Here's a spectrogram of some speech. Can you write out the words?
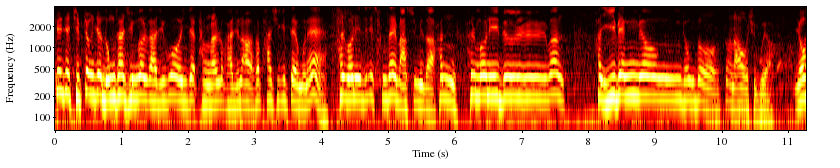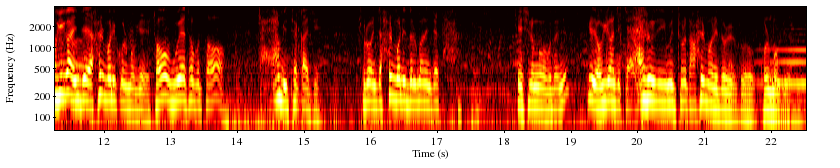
그 이제 직접 이제 농사 진 걸 가지고 이제 당날로 가지 나와서 파시기 때문에 할머니들이 상당히 많습니다. 한 할머니들만 한 200명 정도 또 나오시고요. 여기가 이제 할머니 골목이에요. 저 위에서부터 저 밑에까지 주로 이제 할머니들만 이제 다 계시는 거거든요. 여기가 이제 계속 이 밑으로 다 할머니들 그 골목이에요.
